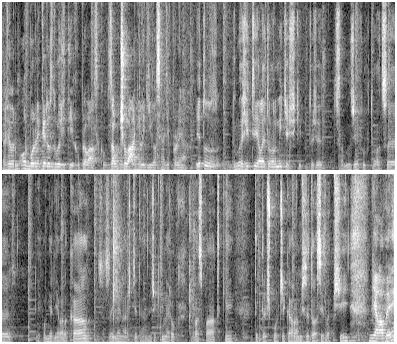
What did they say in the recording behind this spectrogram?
Takže odborník je dost důležitý jako pro vás, jako zaučování lidí vlastně na těch prodejnách. Je to důležitý, ale je to velmi těžký, protože samozřejmě fluktuace je poměrně velká, zejména ještě ten, řekněme rok, dva zpátky. Teď trošku očekávám, že se to asi zlepší. Měla by,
